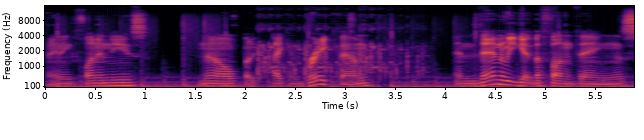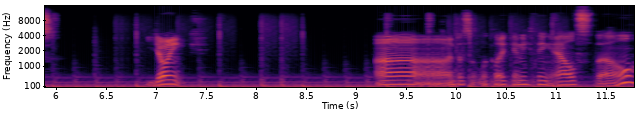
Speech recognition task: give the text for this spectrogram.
Anything fun in these? No, but I can break them. And then we get the fun things. Yoink. Uh, doesn't look like anything else though.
